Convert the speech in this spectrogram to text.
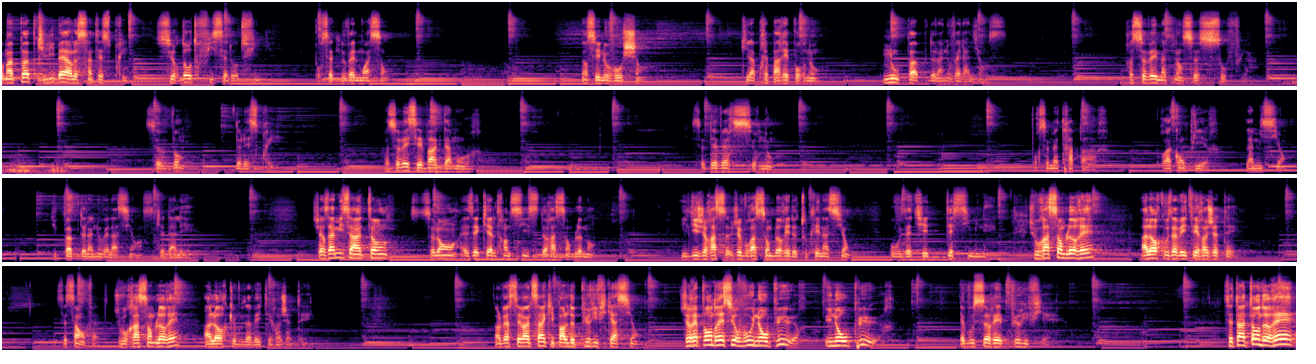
Comme un peuple qui libère le Saint-Esprit sur d'autres fils et d'autres filles pour cette nouvelle moisson, dans ces nouveaux champs qu'il a préparés pour nous, nous, peuple de la nouvelle alliance. Recevez maintenant ce souffle, ce vent de l'esprit. Recevez ces vagues d'amour qui se déversent sur nous pour se mettre à part, pour accomplir la mission du peuple de la nouvelle alliance qui est d'aller. Chers amis, c'est un temps, selon Ézéchiel 36, de rassemblement. Il dit, je, je vous rassemblerai de toutes les nations où vous étiez disséminés. Je vous rassemblerai alors que vous avez été rejetés. C'est ça en fait. Je vous rassemblerai alors que vous avez été rejetés. Dans le verset 25, il parle de purification. Je répandrai sur vous une eau pure, une eau pure, et vous serez purifiés. C'est un temps de ré,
